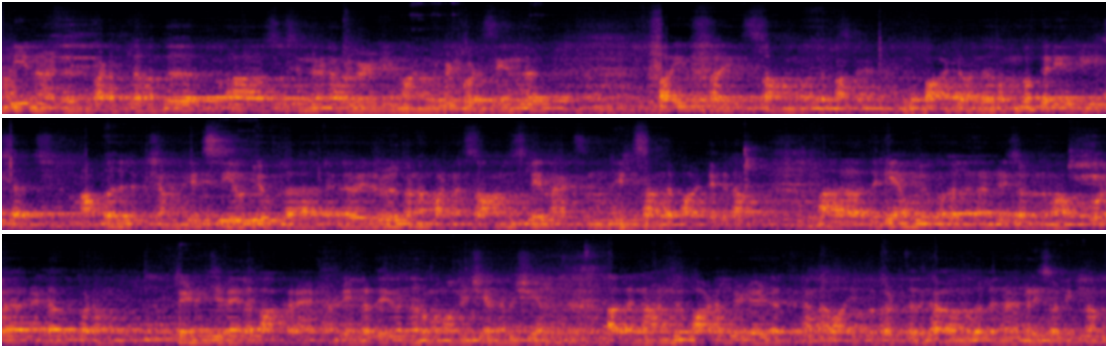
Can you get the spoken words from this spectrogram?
பாண்டிய நாடு படத்துல வந்து ஆஹ், சுசீந்திரன் அவர்கள் மாணவர்கள் கூட சேர்ந்து ஃபைவ் ஃபைவ் சாங் வந்து பார்த்தேன் இந்த பாட்டு வந்து ரொம்ப பெரிய ரீச் ஆச்சு. ஐம்பது லட்சம் ஹிட்ஸ் யூடியூப்ல இது நான் பண்ண சாங்ஸ்லேயே மேக்ஸிமம் ஹிட்ஸ் அந்த பாட்டுக்கு தான். அதுக்கே அவங்களுக்கு முதல்ல நன்றி சொல்லணும்? அவங்க கூட ரெண்டாவது படம் பிணைஞ்சு வேலை பார்க்குறேன் அப்படின்றது வந்து ரொம்ப மகிழ்ச்சியான விஷயம். அதில் நான்கு பாடல்கள் எழுதுறதுக்கான வாய்ப்பு கொடுத்ததுக்காக முதல்ல நன்றி சொல்லிக்கலாம்.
